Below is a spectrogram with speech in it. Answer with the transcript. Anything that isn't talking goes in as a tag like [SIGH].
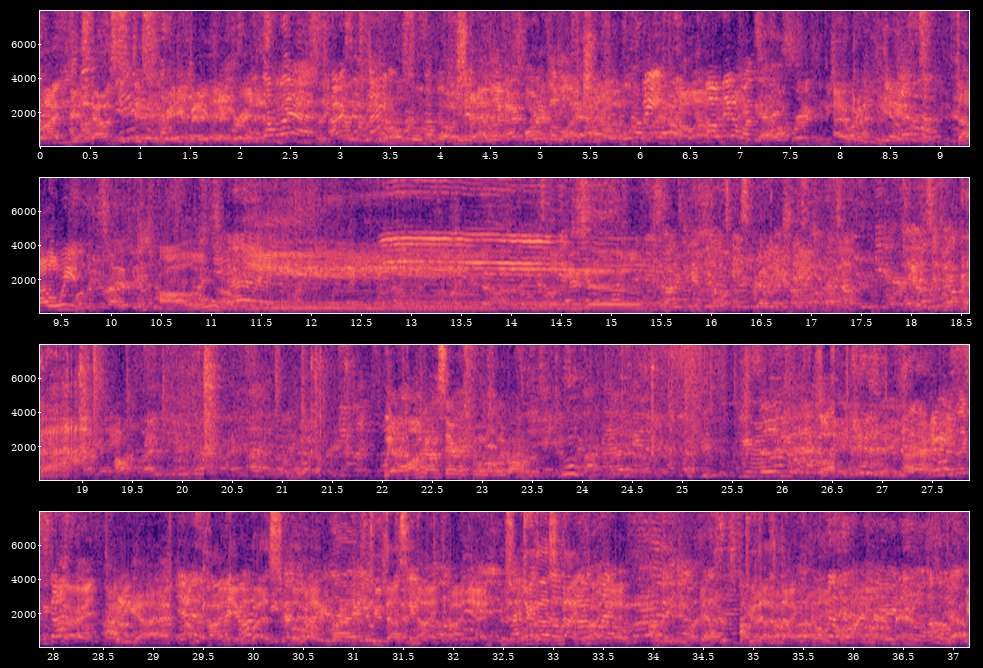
But this house is way better decorated. Oh shit, I like I bought a couple extra. Wait, oh, they don't want to. Alright, what do we get? The Halloween. Halloween. Have Pong downstairs. Who wants to play Pong? What do you got? I'm Kanye West, but like 2009 Kanye. 2009 Kanye. 2009 Kanye. Towing the line there, man. Yeah.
